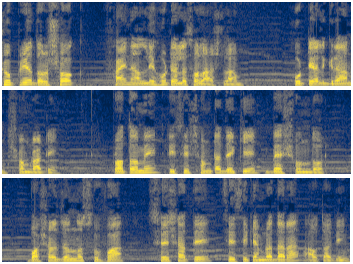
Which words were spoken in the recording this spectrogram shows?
সুপ্রিয় দর্শক ফাইনালি হোটেলে চলে আসলাম। হোটেল গ্র্যান্ড সম্রাটে। প্রথমে রিসিপশনটা দেখে বেশ সুন্দর। বসার জন্য সোফা সে সাথে সিসি ক্যামেরা দ্বারা আওতাধীন।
